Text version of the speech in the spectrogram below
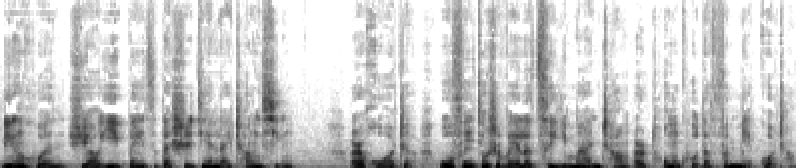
灵魂需要一辈子的时间来成型，而活着无非就是为了此一漫长而痛苦的分娩过程。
